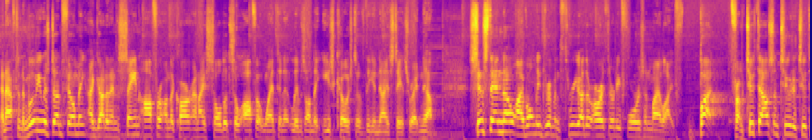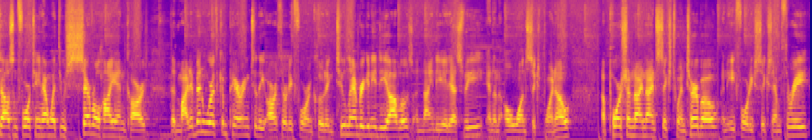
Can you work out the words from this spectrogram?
And after the movie was done filming, I got an insane offer on the car and I sold it, so off it went, and it lives on the east coast of the United States right now. Since then, though, I've only driven three other R34s in my life. But from 2002 to 2014, I went through several high-end cars that might have been worth comparing to the R34, including two Lamborghini Diablos, a 98 SV, and an 01 6.0, a Porsche 996 twin turbo, an E46 M3,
